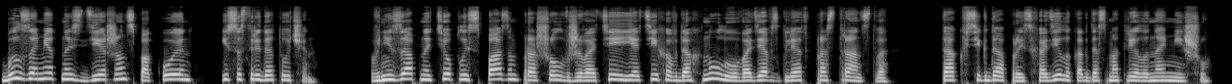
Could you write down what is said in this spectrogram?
был заметно сдержан, спокоен и сосредоточен. Внезапно теплый спазм прошел в животе, и я тихо вдохнула, уводя взгляд в пространство. Так всегда происходило, когда смотрела на Мишу.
